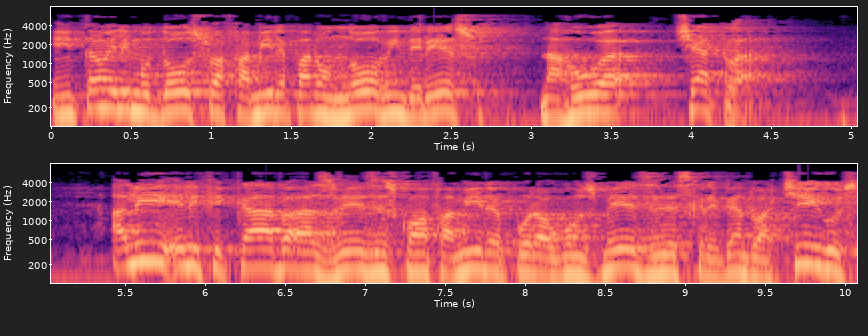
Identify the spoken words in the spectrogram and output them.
Então ele mudou sua família para um novo endereço na rua Chetla. Ali ele ficava às vezes com a família por alguns meses escrevendo artigos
